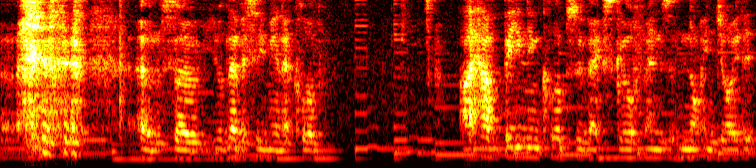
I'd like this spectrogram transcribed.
um, so you'll never see me in a club. I have been in clubs with ex-girlfriends and not enjoyed it.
